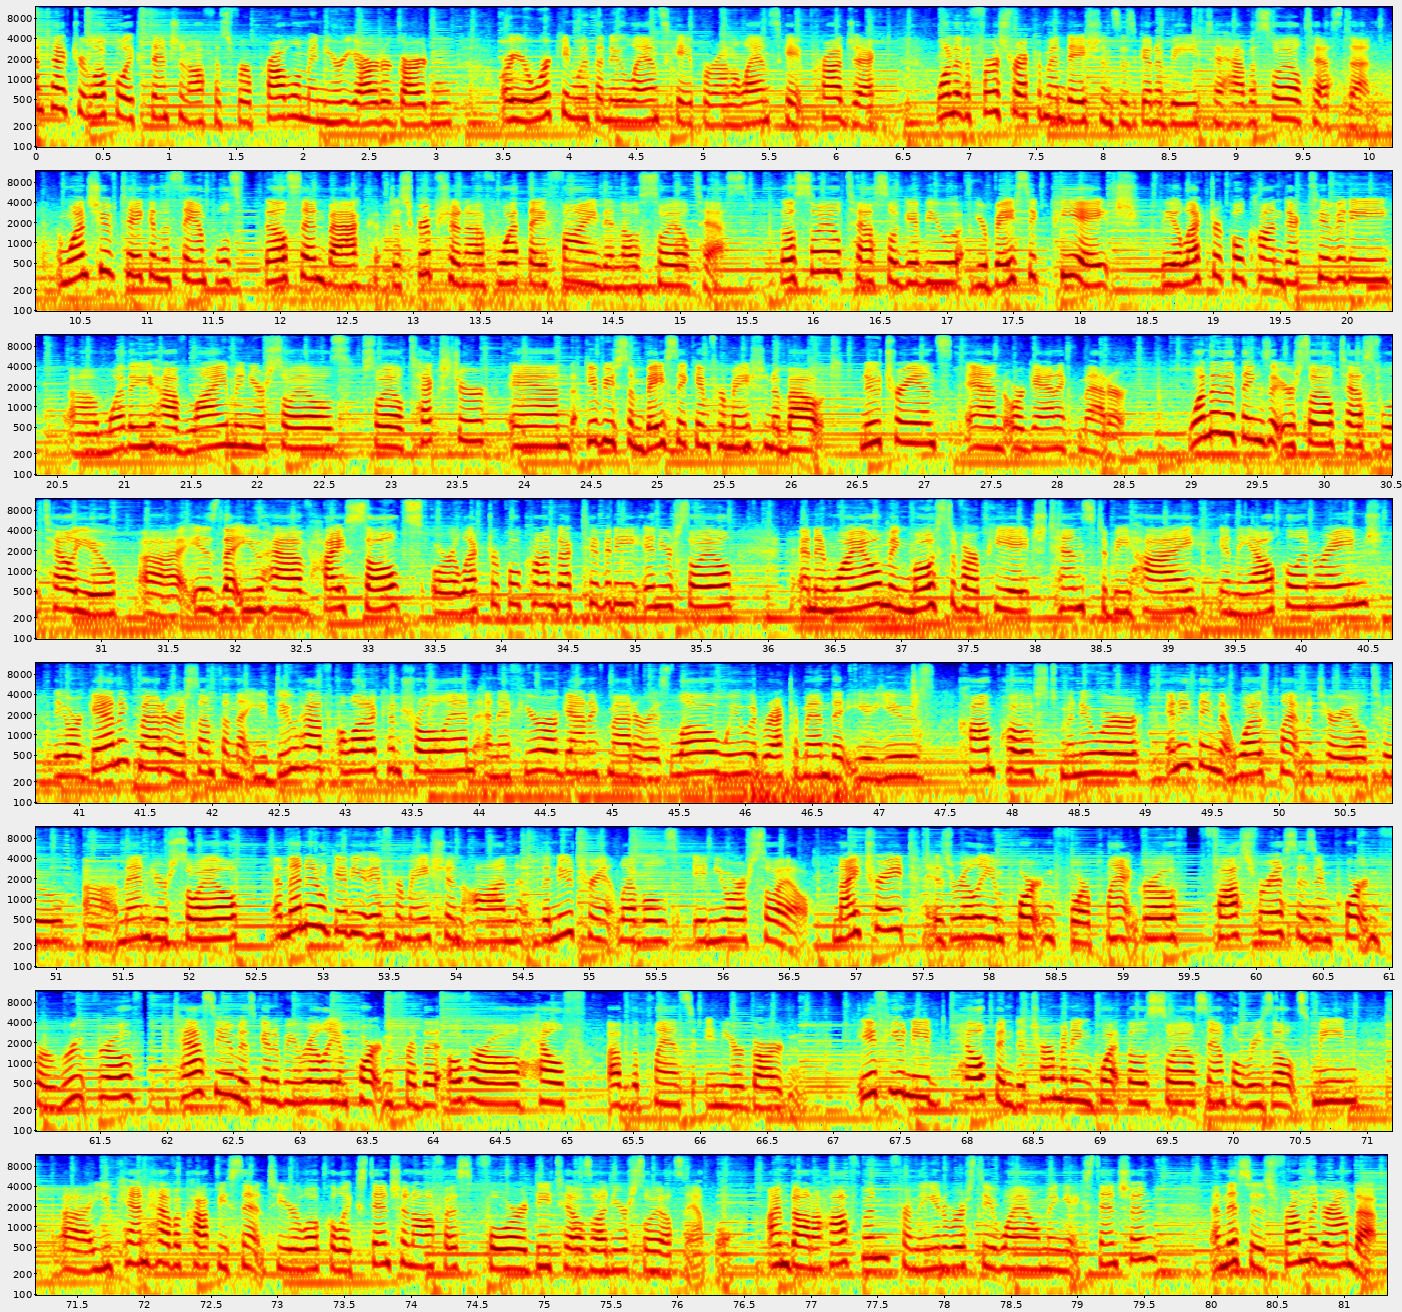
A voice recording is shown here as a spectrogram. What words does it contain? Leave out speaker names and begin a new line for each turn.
contact your local extension office for a problem in your yard or garden, or you're working with a new landscaper on a landscape project, one of the first recommendations is going to be to have a soil test done. And once you've taken the samples, they'll send back a description of what they find in those soil tests. Those soil tests will give you your basic pH, the electrical conductivity, um, whether you have lime in your soils, soil texture, and give you some basic information about nutrients and organic matter. One of the things that your soil test will tell you uh, is that you have high salts or electrical conductivity in your soil and in Wyoming, most of our pH tends to be high in the alkaline range. The organic matter is something that you do have a lot of control in, and if your organic matter is low, we would recommend that you use compost, manure, anything that was plant material to uh, amend your soil. And then it'll give you information on the nutrient levels in your soil. Nitrate is really important for plant growth. Phosphorus is important for root growth. Potassium is going to be really important for the overall health of the plants in your garden. If you need help in determining what those soil sample results mean, uh, you can have a copy sent to your local extension office for details on your soil sample. I'm Donna Hoffman from the University of Wyoming Extension, and this is From the Ground Up.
